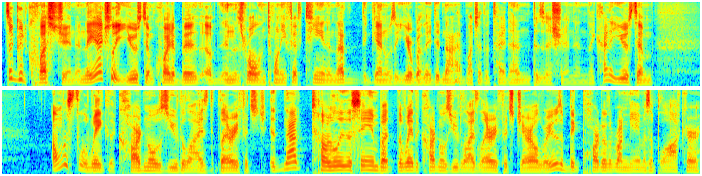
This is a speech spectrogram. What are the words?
It's a good question, and they actually used him quite a bit of, in this role in 2015, and that again was a year where they did not have much at the tight end position, and they kind of used him almost the way the Cardinals utilized Larry Fitzgerald. Not totally the same, but the way the Cardinals utilized Larry Fitzgerald, where he was a big part of the run game as a blocker.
